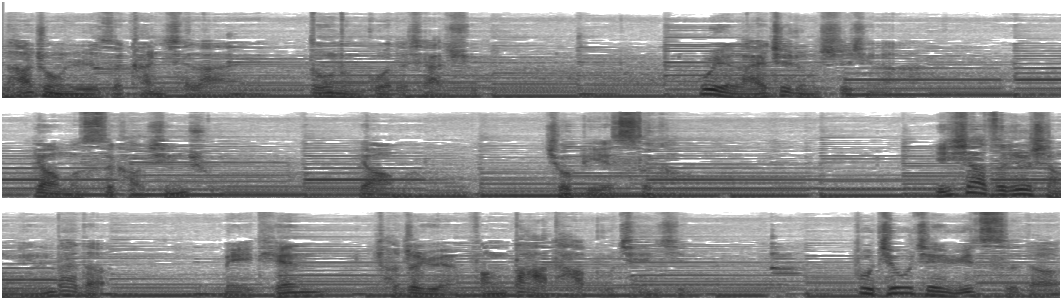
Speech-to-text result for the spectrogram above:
哪种日子看起来都能过得下去？未来这种事情啊，要么思考清楚，要么就别思考。一下子就想明白的，每天朝着远方大踏步前行，不纠结于此的，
